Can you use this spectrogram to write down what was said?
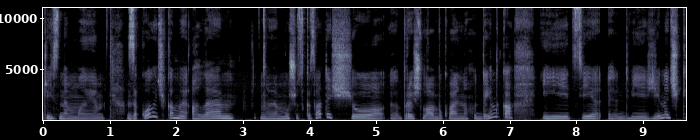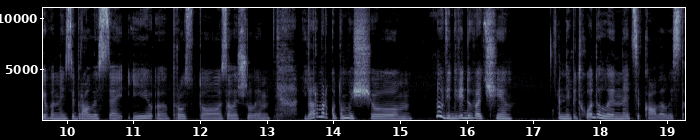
різними заколочками, але Мушу сказати, що е, пройшла буквально годинка, і ці е, дві жіночки вони зібралися і е, просто залишили ярмарку, тому що ну, відвідувачі не підходили, не цікавилися.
